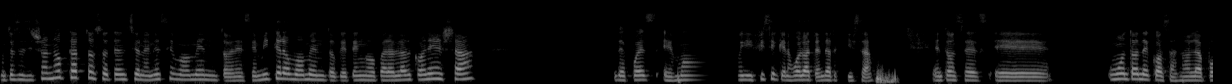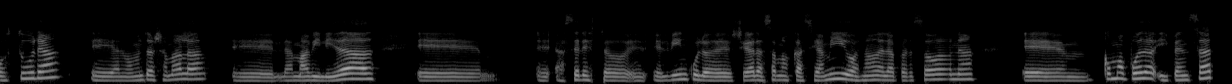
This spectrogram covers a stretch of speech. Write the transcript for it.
Entonces, si yo no capto su atención en ese momento, en ese micro momento que tengo para hablar con ella, después es muy, difícil que nos vuelva a atender quizá. Entonces, eh, un montón de cosas, ¿no? La postura eh, al momento de llamarla, eh, la amabilidad, eh, eh, hacer esto, el, vínculo de llegar a sernos casi amigos, ¿no? De la persona. Eh, ¿Cómo puedo, y pensar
